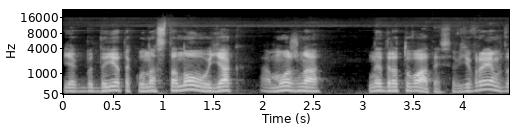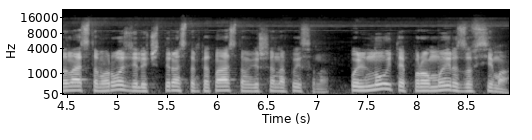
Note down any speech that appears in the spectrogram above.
якби, дає таку настанову, як можна не дратуватися. В Євреям в 12 розділі, в 14-15 вірше написано: Пильнуйте про мир зо всіма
